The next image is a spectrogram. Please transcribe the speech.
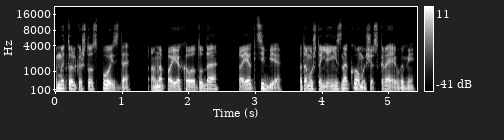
Мы только что с поезда. Она поехала туда, а я к тебе, потому что я не знаком еще с Краевыми.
